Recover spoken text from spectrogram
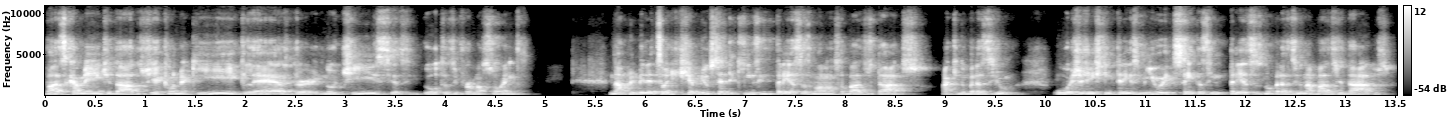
basicamente dados de Reclame Aqui, Glassdoor, notícias e outras informações. Na primeira edição, a gente tinha 1.115 empresas na nossa base de dados, aqui no Brasil. Hoje, a gente tem 3.800 empresas no Brasil na base de dados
